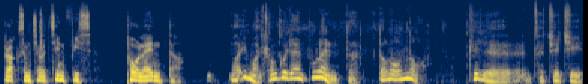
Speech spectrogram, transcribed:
proxim čava cin fis polenta ma imagine che è impulenta, da lo no. Che c'è ci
